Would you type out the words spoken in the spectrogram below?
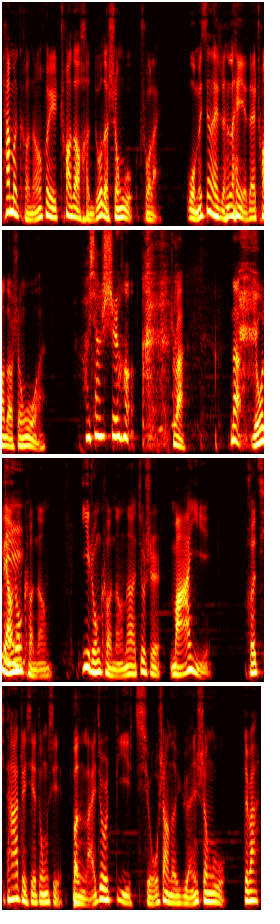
他们可能会创造很多的生物出来，我们现在人类也在创造生物啊。好像是哦，是吧？那有两种可能，一种可能呢，就是蚂蚁和其他这些东西本来就是地球上的原生物，对吧？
